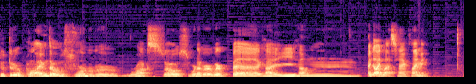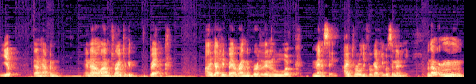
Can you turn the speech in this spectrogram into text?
Do, climb those rocks, those whatever. We're back. Hi. Um, I died last time climbing. Yep, that happened. And now I'm trying to get back. I got hit by a random bird that didn't look menacing. I totally forgot he was an enemy. But now, mm,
